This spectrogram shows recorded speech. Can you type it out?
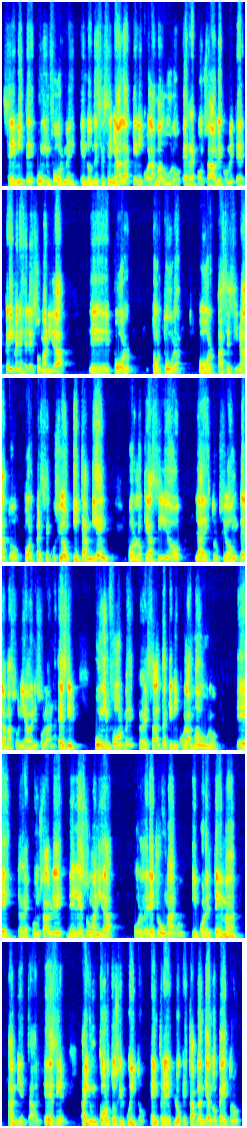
se emite un informe en donde se señala que Nicolás Maduro es responsable de cometer crímenes de lesa humanidad eh, por tortura, por asesinato, por persecución y también por lo que ha sido la destrucción de la Amazonía venezolana. Es decir, un informe resalta que Nicolás Maduro es responsable de lesa humanidad por derechos humanos y por el tema ambiental. Es decir, hay un cortocircuito entre lo que está planteando Petro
